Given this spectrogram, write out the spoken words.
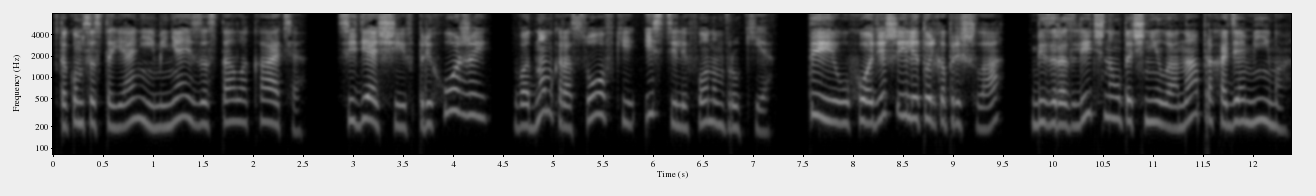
В таком состоянии меня и застала Катя, сидящая в прихожей в одном кроссовке и с телефоном в руке. «Ты уходишь или только пришла?» Безразлично уточнила она, проходя мимо.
